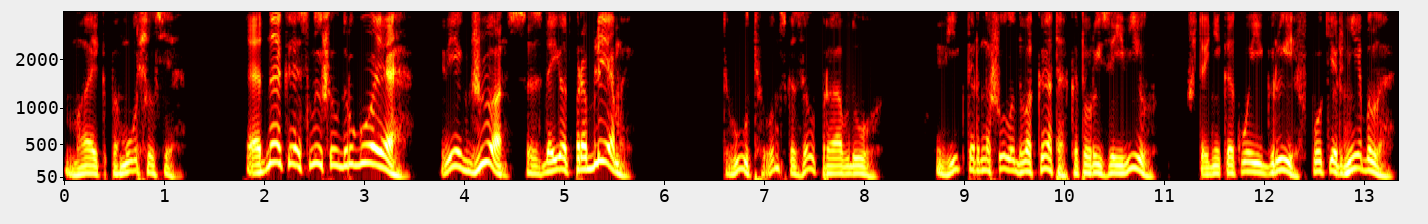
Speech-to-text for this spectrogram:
Майк поморщился. «Однако я слышал другое. Вик Джонс создает проблемы». Тут он сказал правду. Виктор нашел адвоката, который заявил, что никакой игры в покер не было,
